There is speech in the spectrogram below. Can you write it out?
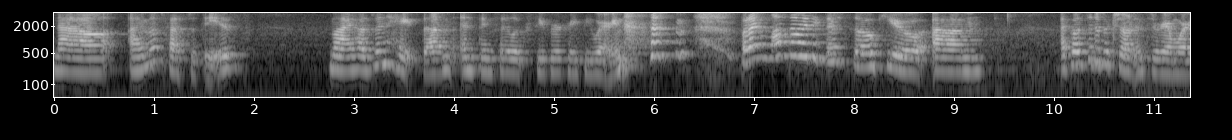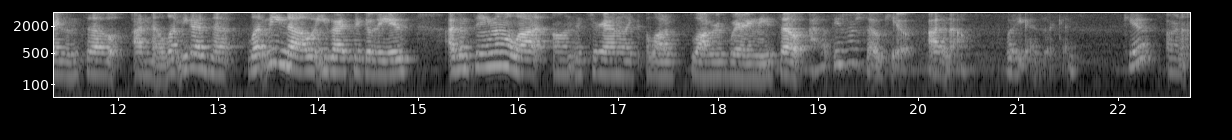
Now, I'm obsessed with these. My husband hates them and thinks I look super creepy wearing them. but I love them. I think they're so cute. Um, I posted a picture on Instagram wearing them, so I don't know. Let me guys know. Let me know what you guys think of these. I've been seeing them a lot on Instagram, like a lot of bloggers wearing these, so I thought these were so cute. I don't know. What do you guys reckon? Cute or not?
